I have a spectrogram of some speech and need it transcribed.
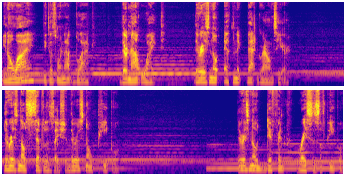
You know why? Because we're not black. They're not white. There is no ethnic backgrounds here. There is no civilization. There is no people. There is no different races of people.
